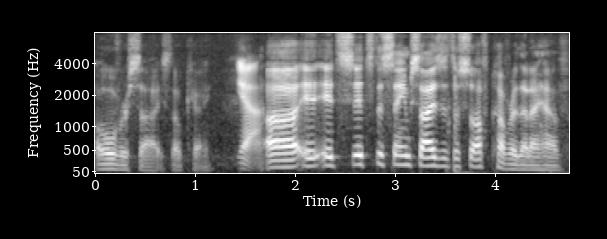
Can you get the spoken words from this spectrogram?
Oversized. Okay. Yeah, Uh, it, it's it's the same size as the soft cover that I have.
